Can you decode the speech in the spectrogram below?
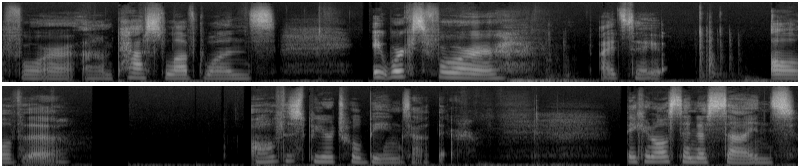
for um, past loved ones. It works for, I'd say, all of the all of the spiritual beings out there. They can all send us signs,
